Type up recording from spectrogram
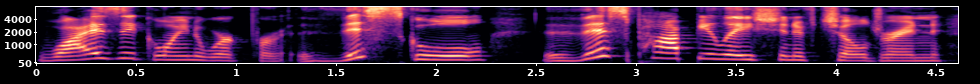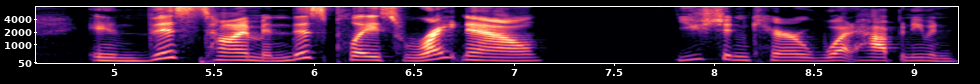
Why is it going to work for this school, this population of children, in this time, in this place, right now? You shouldn't care what happened even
